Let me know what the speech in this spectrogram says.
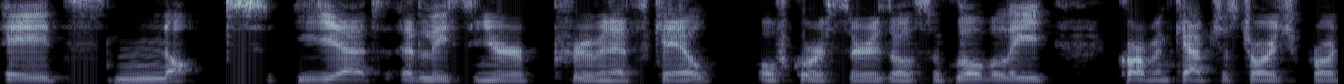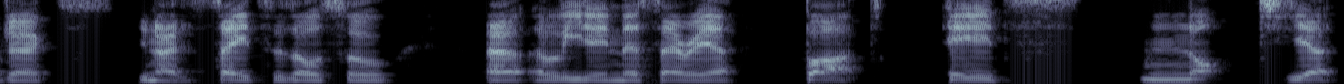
it's not yet, at least in Europe, proven at scale. Of course, there is also globally carbon capture storage projects. United States is also a, a leader in this area, but it's not yet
